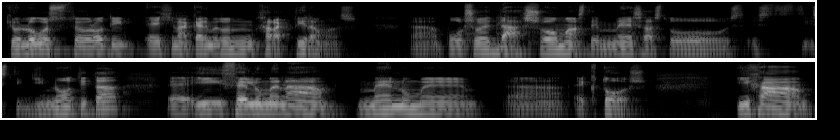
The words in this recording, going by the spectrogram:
Και ο λόγος θεωρώ ότι έχει να κάνει με τον χαρακτήρα μας. Ε, Πόσο εντασσόμαστε μέσα στο, σ- στην κοινότητα ε, ή θέλουμε να μένουμε ε, εκτός. Είχα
